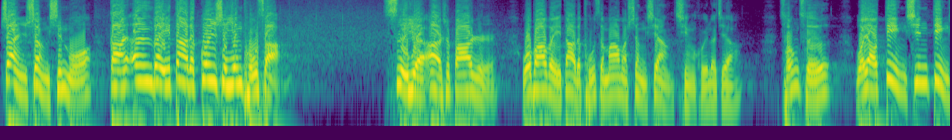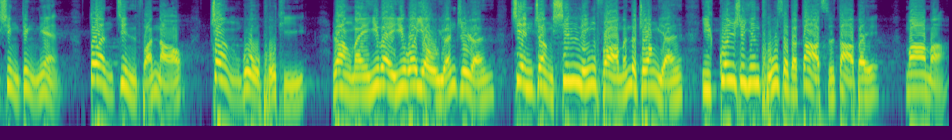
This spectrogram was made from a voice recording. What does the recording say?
战胜心魔。感恩伟大的观世音菩萨。四月二十八日，我把伟大的菩萨妈妈圣像请回了家。从此，我要定心、定性、定念，断尽烦恼，证悟菩提，让每一位与我有缘之人见证心灵法门的庄严，以观世音菩萨的大慈大悲。妈妈，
